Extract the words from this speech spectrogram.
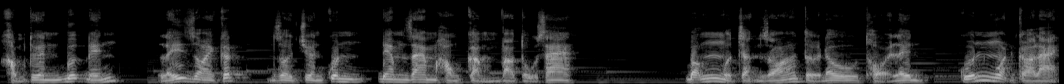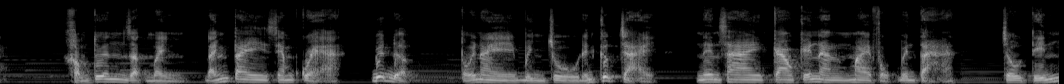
Khổng tuyên bước đến, lấy roi cất rồi truyền quân đem giam hồng cẩm vào tù xa. Bỗng một trận gió từ đâu thổi lên, cuốn ngọn cờ lại. Khổng tuyên giật mình, đánh tay xem quẻ, biết được tối nay bình trù đến cướp trại, nên sai cao kế năng mai phục bên tả, châu tín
